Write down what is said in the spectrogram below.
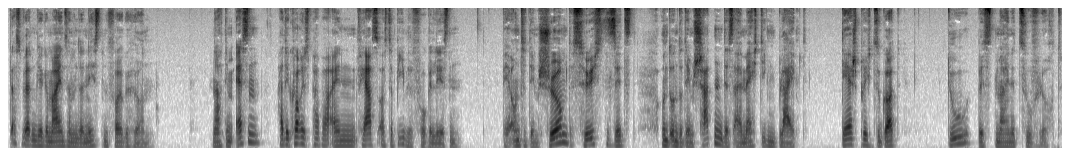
das werden wir gemeinsam in der nächsten Folge hören. Nach dem Essen hatte Corys Papa einen Vers aus der Bibel vorgelesen. Wer unter dem Schirm des Höchsten sitzt und unter dem Schatten des Allmächtigen bleibt, der spricht zu Gott, Du bist meine Zuflucht.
